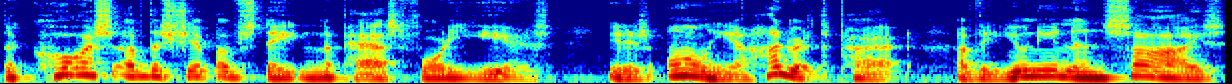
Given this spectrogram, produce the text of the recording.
the course of the ship of state in the past forty years. It is only a hundredth part of the Union in size,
